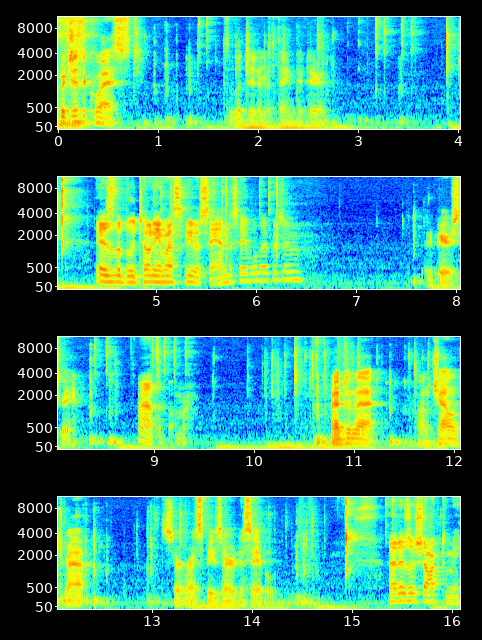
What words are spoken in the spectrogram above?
which is a quest. It's a legitimate thing to do. Is the plutonium recipe with sand disabled, I presume? It appears to be. Ah, that's a bummer. Imagine that on a challenge map. Certain recipes are disabled. That is a shock to me.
